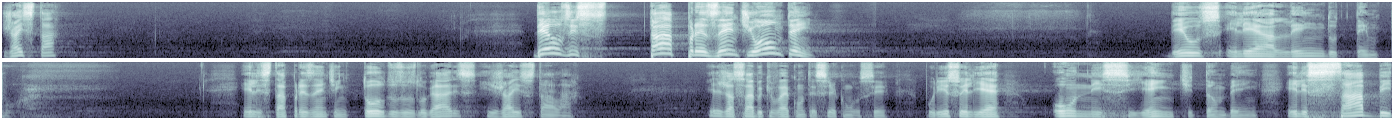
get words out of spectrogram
Já está. Deus está presente ontem? Deus, ele é além do tempo. Ele está presente em todos os lugares e já está lá. Ele já sabe o que vai acontecer com você. Por isso ele é onisciente também. Ele sabe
